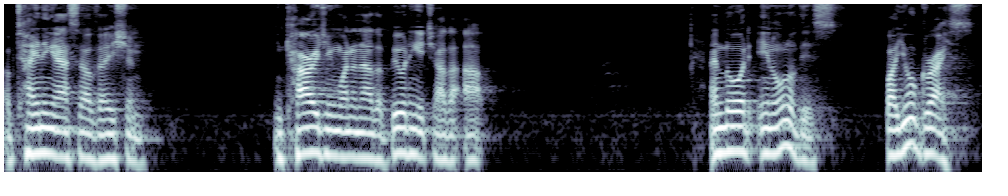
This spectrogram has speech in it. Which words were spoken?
obtaining our salvation, encouraging one another, building each other up. And Lord, in all of this, by your grace,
